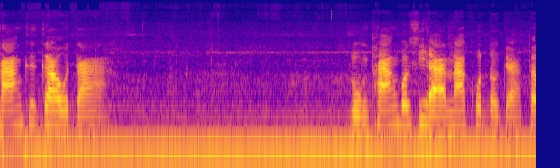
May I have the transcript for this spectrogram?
ทางคือเก่าจ้า หลงทางบ่เสียอนาคตดอกจ้ะ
